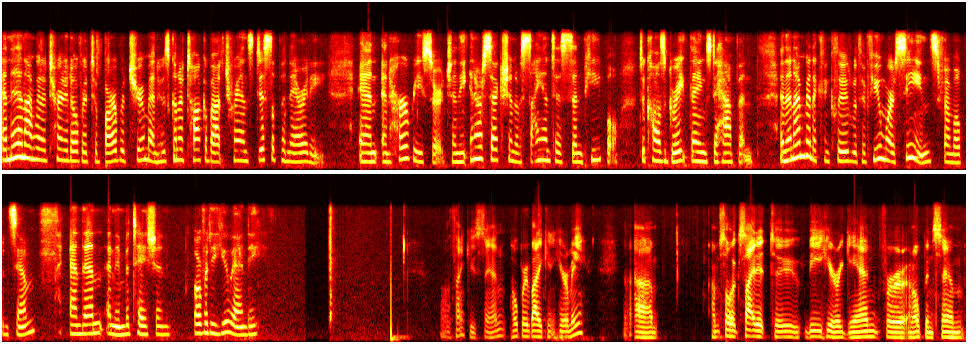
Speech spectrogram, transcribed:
And then I'm going to turn it over to Barbara Truman, who's going to talk about transdisciplinarity and, and her research and the intersection of scientists and people to cause great things to happen. And then I'm going to conclude with a few more scenes from OpenSim and then an invitation. Over to you, Andy. Well, thank you, Cyn. Hope everybody can hear me. Um, I'm so excited to be here again for an OpenSim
